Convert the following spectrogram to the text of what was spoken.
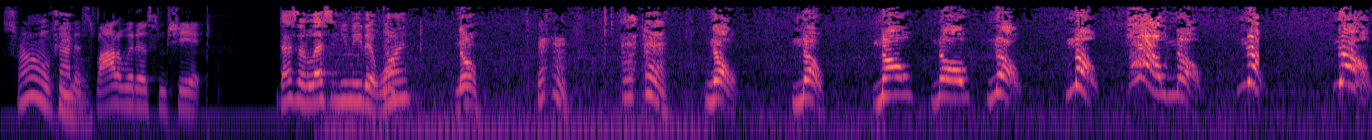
What's wrong with Try people? to swallow it or some shit. That's a lesson you need at one? No. Mm-mm. Mm-mm. no no. No no no. No. Hell no. No. No.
